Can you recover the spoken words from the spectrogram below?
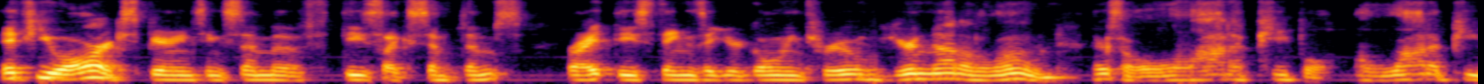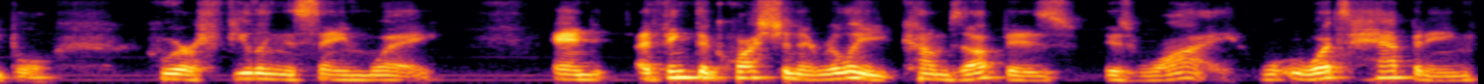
if you are experiencing some of these like symptoms, right, these things that you're going through, you're not alone. There's a lot of people, a lot of people who are feeling the same way and I think the question that really comes up is, is why? What's happening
